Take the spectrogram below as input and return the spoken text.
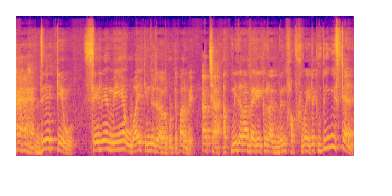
হ্যাঁ, হ্যাঁ, হ্যাঁ। যে কেউ ছেলে মেয়ে উভয় কিন্তু এটা ব্যবহার করতে পারবে। আচ্ছা। আপনি যারা ব্যাগে করে রাখবেন সবসময় এটা কিন্তু ইনস্ট্যান্ট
